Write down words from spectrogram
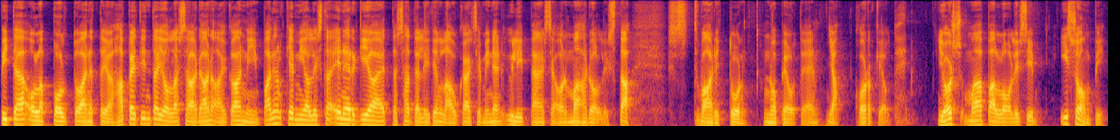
pitää olla polttoainetta ja hapetinta, jolla saadaan aikaan niin paljon kemiallista energiaa, että satelliitin laukaiseminen ylipäänsä on mahdollista vaadittuun nopeuteen ja korkeuteen. Jos maapallo olisi isompi,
